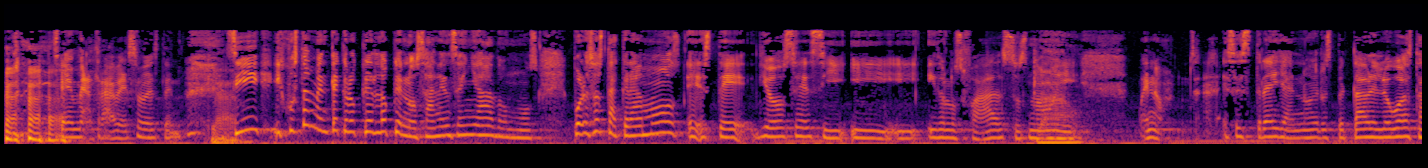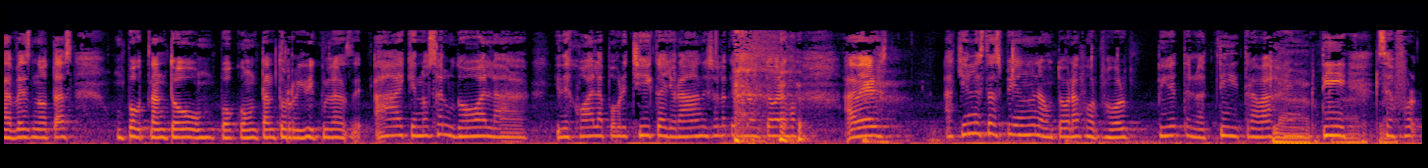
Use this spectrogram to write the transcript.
Se me atravesó este. ¿no? Claro. Sí, y justamente creo que es lo que nos han enseñado, Mus. Por eso hasta creamos este dioses y, y- y ídolos falsos, ¿no? Claro. Y bueno, es estrella, ¿no? Y respetable. Luego hasta ves notas un poco tanto, un poco, un tanto ridículas de, ay, que no saludó a la, y dejó a la pobre chica llorando y solo quería un autógrafo. A ver, ¿a quién le estás pidiendo un autógrafo? Por favor, pídetelo a ti, trabaja Claro, en ti, claro. for-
